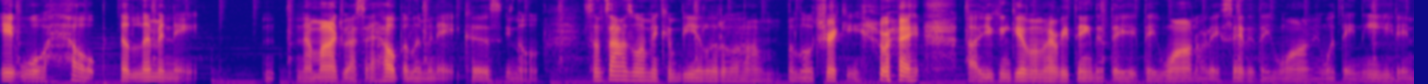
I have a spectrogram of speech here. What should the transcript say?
it will help eliminate now mind you i said help eliminate because you know sometimes women can be a little um, a little tricky right? Uh, you can give them everything that they they want or they say that they want and what they need and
